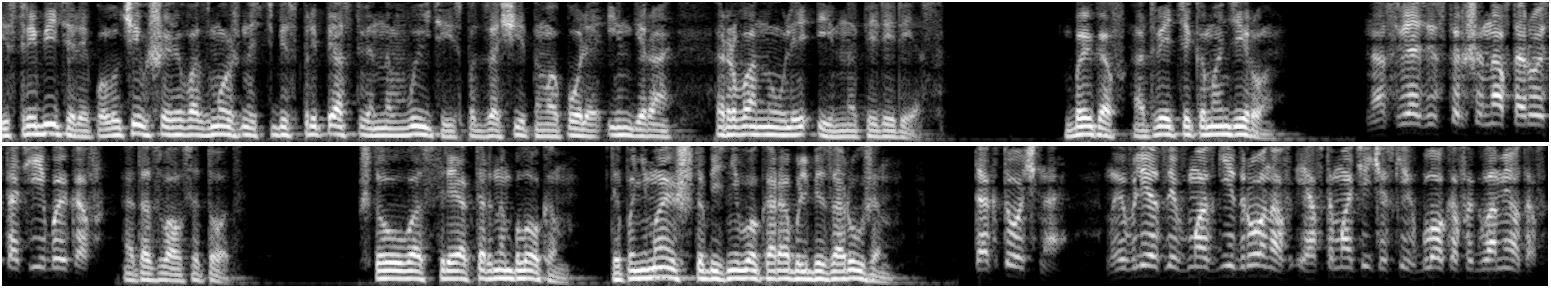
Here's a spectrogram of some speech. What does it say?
Истребители, получившие возможность беспрепятственно выйти из-под защитного поля Ингера, рванули им на перерез. «Быков, ответьте командиру». «На связи старшина второй статьи Быков», — отозвался тот. «Что у вас с реакторным блоком? Ты понимаешь, что без него корабль безоружен?» «Так точно. Мы влезли в мозги дронов и автоматических блоков иглометов.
